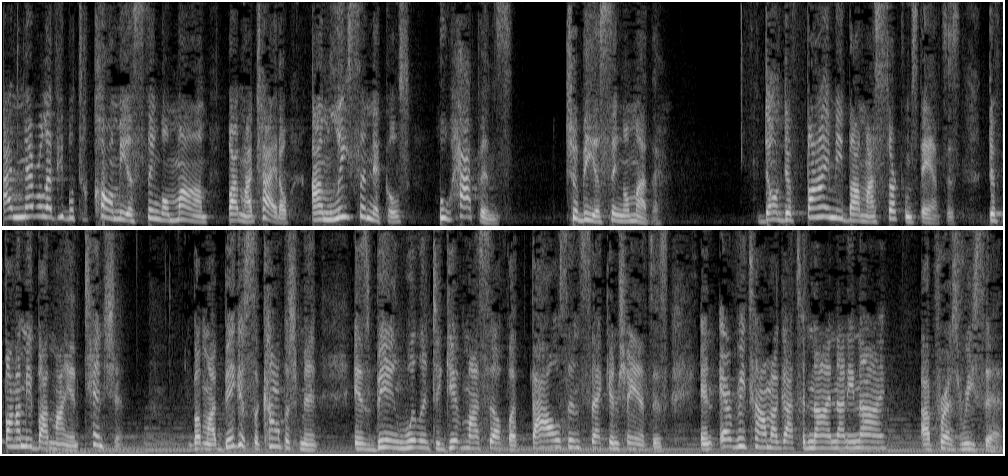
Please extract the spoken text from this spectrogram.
I never let people to call me a single mom by my title. I'm Lisa Nichols, who happens to be a single mother. Don't define me by my circumstances. Define me by my intention. But my biggest accomplishment is being willing to give myself a thousand second chances. And every time I got to 999, I pressed reset.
